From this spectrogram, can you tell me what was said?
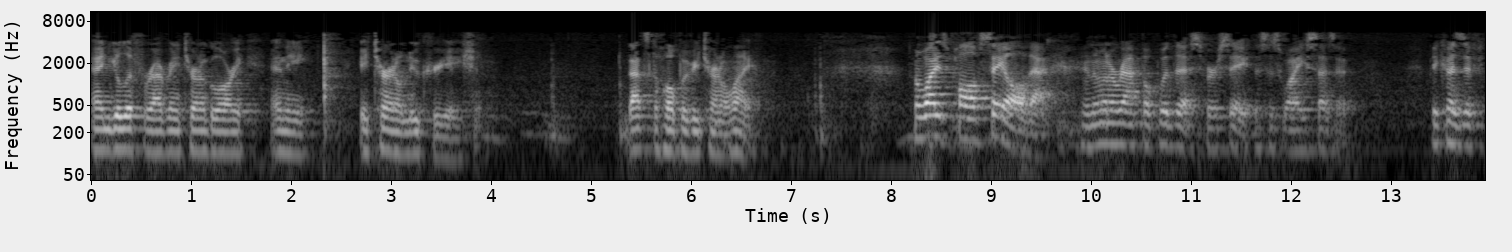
and you'll live forever in eternal glory and the eternal new creation. That's the hope of eternal life. But why does Paul say all that? And I'm going to wrap up with this, verse 8. This is why he says it. Because if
